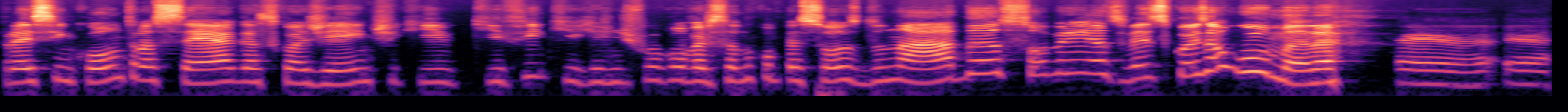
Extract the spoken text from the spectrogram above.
para esse encontro às cegas com a gente, que, que, que, a gente ficou conversando com pessoas do nada sobre, às vezes, coisa alguma, né? É, é.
